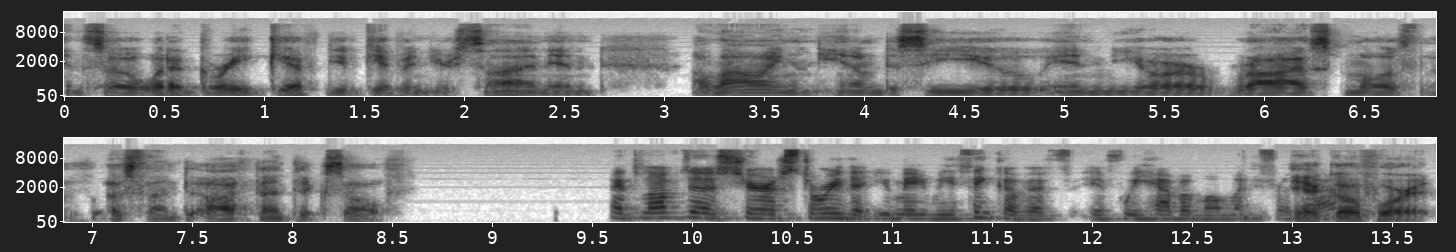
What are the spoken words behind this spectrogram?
And so what a great gift you've given your son in allowing him to see you in your rawest most authentic self I'd love to share a story that you made me think of if if we have a moment for yeah, that. Yeah, go for it.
